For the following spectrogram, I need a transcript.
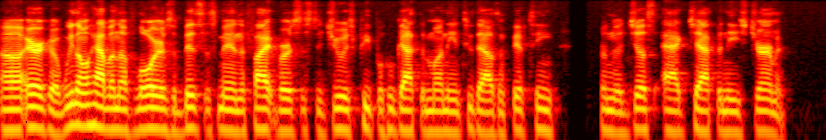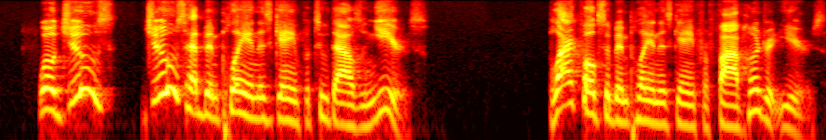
Uh, Erica, we don't have enough lawyers or businessmen to fight versus the Jewish people who got the money in 2015 from the Just Act Japanese German. Well, Jews Jews have been playing this game for 2,000 years. Black folks have been playing this game for 500 years.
